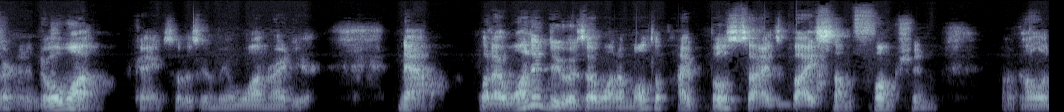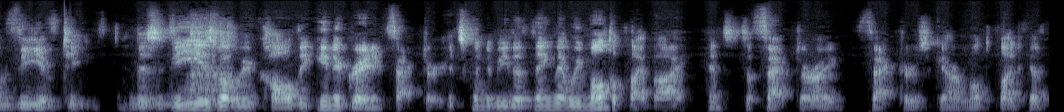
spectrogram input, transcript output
turn it into a 1. Okay, so there's going to be a 1 right here. Now, what I want to do is I want to multiply both sides by some function. I'll call it v of t. This v is what we call the integrating factor. It's going to be the thing that we multiply by, hence it's a factor, right? Factors are multiplied together.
